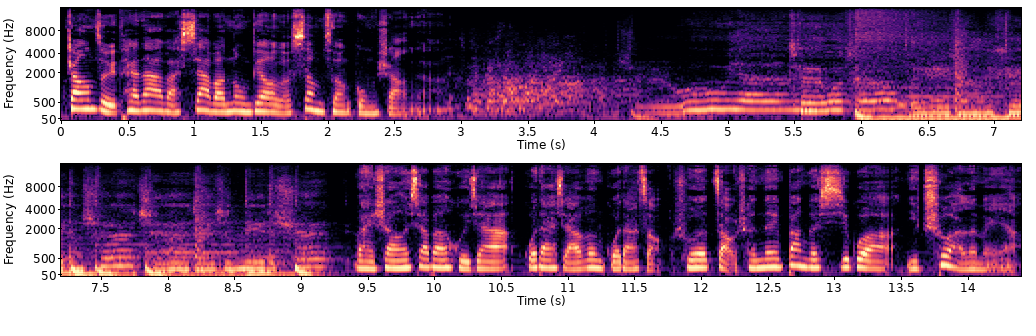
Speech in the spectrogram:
张嘴太大把下巴弄掉了，算不算工伤啊？晚上下班回家，郭大侠问郭大嫂说：“早晨那半个西瓜你吃完了没呀？”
